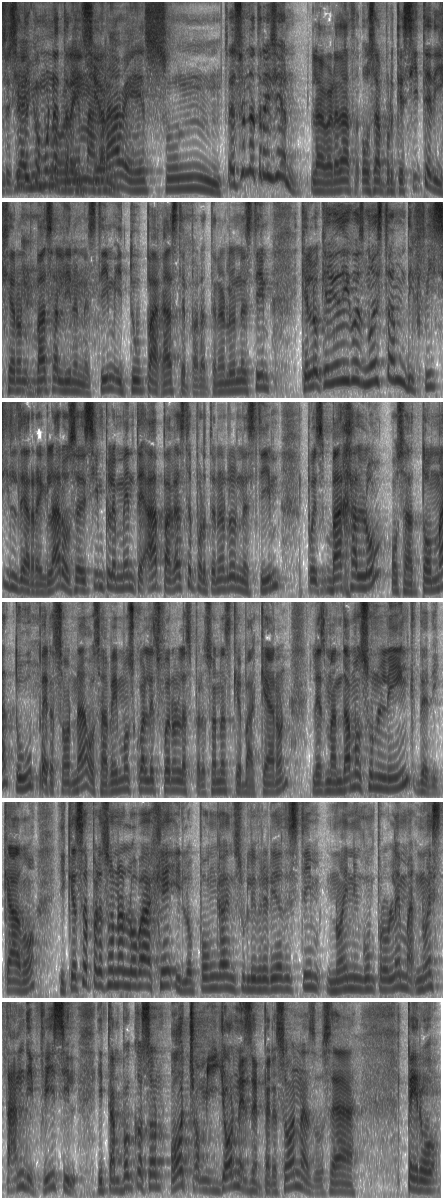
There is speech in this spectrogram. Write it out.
Se sí siente hay como un una traición. grave, es un... Es una traición, la verdad. O sea, porque sí te dijeron, va a salir en Steam y tú pagaste para tenerlo en Steam. Que lo que yo digo es, no es tan difícil de arreglar. O sea, es simplemente, ah, pagaste por tenerlo en Steam, pues bájalo. O sea, toma tu persona. O sea, vemos cuáles fueron las personas que vaquearon. Les mandamos un link dedicado y que esa persona lo baje y lo ponga en su librería de Steam. No hay ningún problema. No es tan difícil. Y tampoco son 8 millones de personas. O sea, pero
